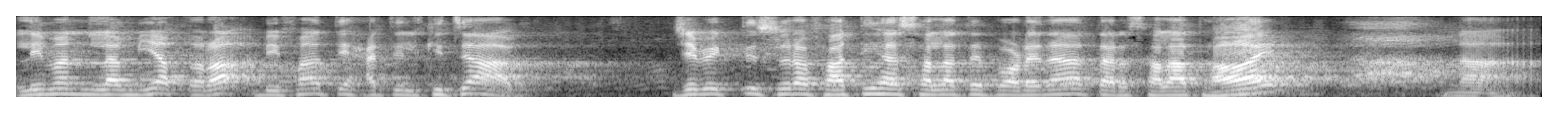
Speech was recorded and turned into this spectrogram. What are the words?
লিমান লাম ইয়াকরা বিফাতিহাতিল কিতাব। যে ব্যক্তি সূরা ফাতিহা সালাতে পড়ে না, তার সালাত হয় না।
